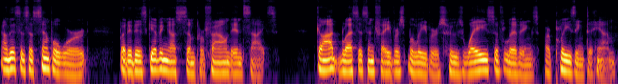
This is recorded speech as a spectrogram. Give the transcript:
Now, this is a simple word, but it is giving us some profound insights. God blesses and favors believers whose ways of living are pleasing to him.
